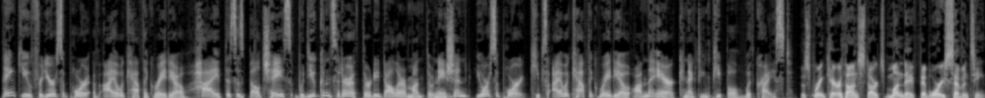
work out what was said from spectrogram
Thank you for your support of Iowa Catholic Radio. Hi, this is Belle Chase. Would you consider a $30 a month donation? Your support keeps Iowa Catholic Radio on the air, connecting people with Christ. The Spring Carathon starts Monday, February 17th.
